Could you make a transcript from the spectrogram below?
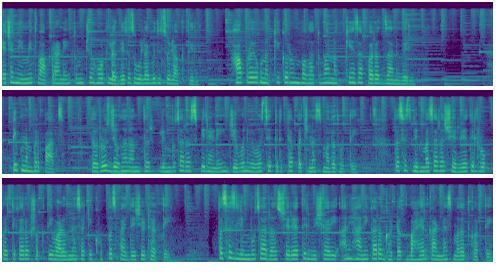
याच्या नियमित वापराने तुमचे होठ लगेचच गुलाबी दिसू लागतील. हा प्रयोग नक्की करून बघा तुम्हाला नक्की याचा फरक जाणवेल. टिप नंबर पाच. दररोज जेवणानंतर लिंबूचा रस पिल्याने जेवण व्यवस्थितरित्या पचनास मदत होते. तसेच लिंबाचा रस शरीरातील रोगप्रतिकारक शक्ती वाढवण्यासाठी खूपच फायदेशीर ठरते. तसेच लिंबूचा रस शरीरातील विषारी आणि हानिकारक घटक बाहेर काढण्यास मदत करते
